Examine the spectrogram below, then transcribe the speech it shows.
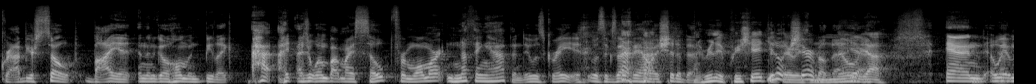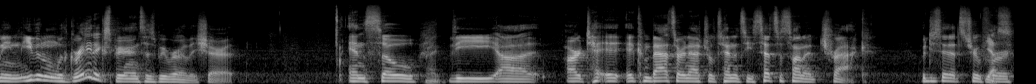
grab your soap buy it and then go home and be like "Ah, I, I just went and bought my soap from walmart nothing happened it was great it was exactly how i should have been I really appreciate that you don't there share about that no, yeah, yeah. and we, i mean even with great experiences we rarely share it and so Right. the uh, our te- it, combats our natural tendency, sets us on a track. Would you say that's true for the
